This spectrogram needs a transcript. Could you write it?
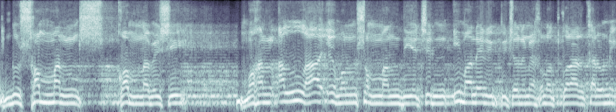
কিন্তু সম্মান কম না বেশি। মহান আল্লাহ এমন সম্মান দিয়েছেন ইমানের পিছনে মেহনত করার কারণে।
